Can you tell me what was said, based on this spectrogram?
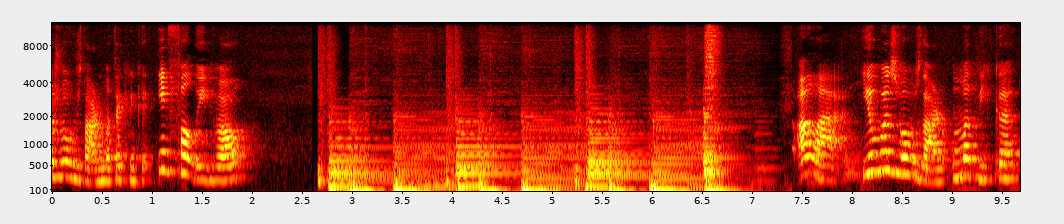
Hoje vou-vos dar uma técnica infalível Olá! Eu hoje vou-vos dar uma dica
